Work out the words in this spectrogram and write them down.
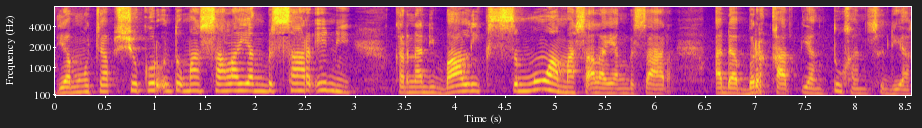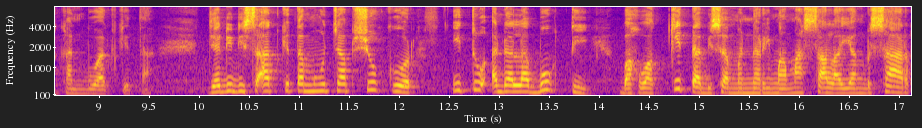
dia mengucap syukur untuk masalah yang besar ini, karena di balik semua masalah yang besar ada berkat yang Tuhan sediakan buat kita. Jadi di saat kita mengucap syukur, itu adalah bukti bahwa kita bisa menerima masalah yang besar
